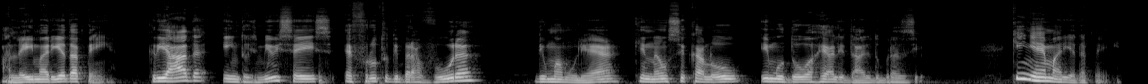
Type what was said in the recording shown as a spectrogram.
A Lei Maria da Penha, criada em 2006, é fruto de bravura de uma mulher que não se calou e mudou a realidade do Brasil. Quem é Maria da Penha?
